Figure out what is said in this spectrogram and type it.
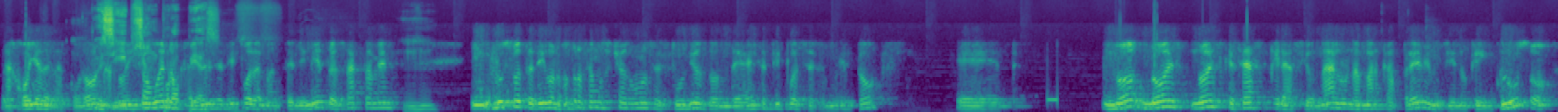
la joya de la corona, pues ¿no? Y son bueno propias. ese tipo de mantenimiento, exactamente. Incluso te digo, nosotros hemos hecho algunos estudios donde a ese tipo de segmento eh, no, no, es, no es que sea aspiracional una marca premium, sino que incluso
